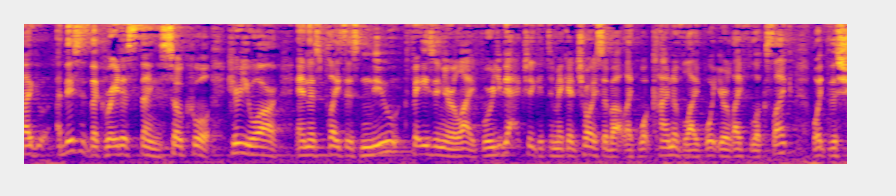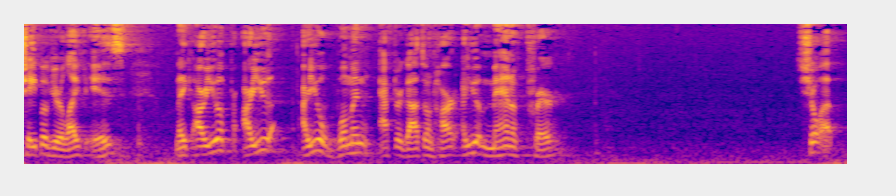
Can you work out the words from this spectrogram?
Like, this is the greatest thing. It's so cool. Here you are in this place, this new phase in your life where you actually get to make a choice about like what kind of life, what your life looks like, what the shape of your life is. Like, are you a, are you are you a woman after God's own heart? Are you a man of prayer? Show up.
